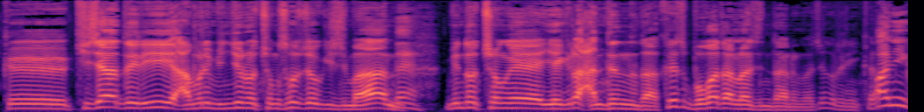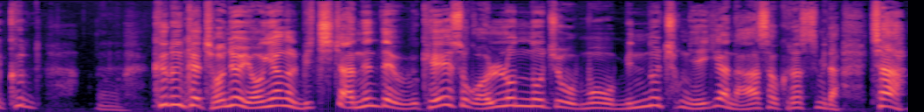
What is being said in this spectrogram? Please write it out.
그 기자들이 아무리 민주노총 소속이지만 네. 민노총의 얘기를 안 듣는다. 그래서 뭐가 달라진다는 거죠, 그러니까? 아니 그 그러니까 전혀 영향을 미치지 않는데 계속 언론 노조 뭐 민노총 얘기가 나와서 그렇습니다. 자,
